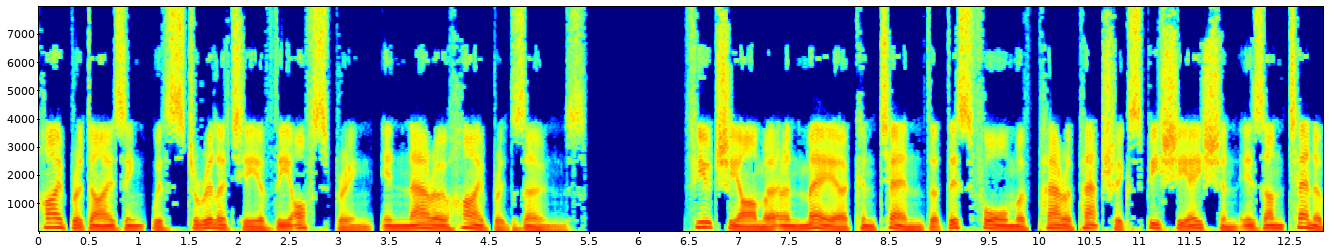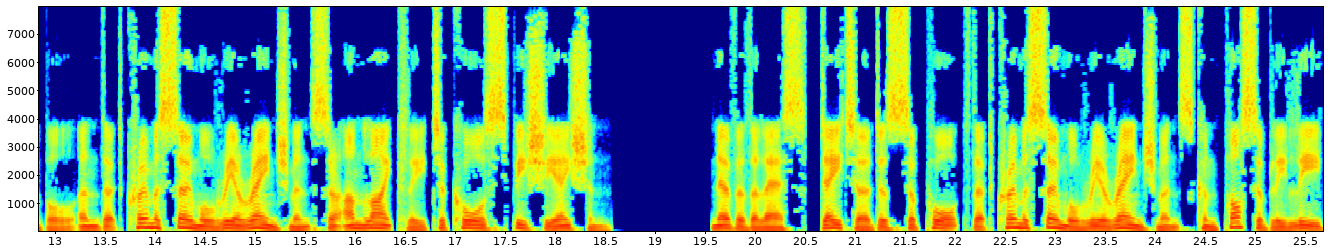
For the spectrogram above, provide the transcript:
hybridizing with sterility of the offspring in narrow hybrid zones. Futuyma and Mayer contend that this form of parapatric speciation is untenable and that chromosomal rearrangements are unlikely to cause speciation. Nevertheless, data does support that chromosomal rearrangements can possibly lead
